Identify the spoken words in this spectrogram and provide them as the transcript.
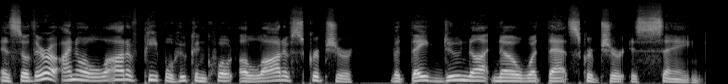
And so there are, I know a lot of people who can quote a lot of Scripture, but they do not know what that Scripture is saying.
